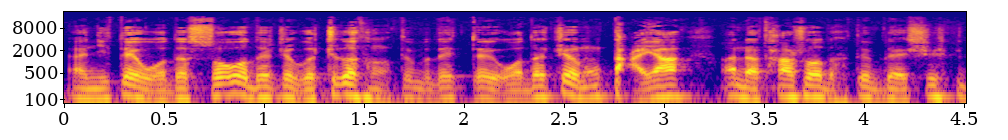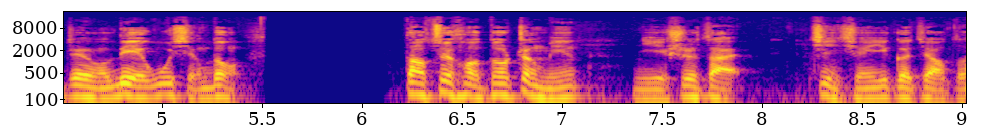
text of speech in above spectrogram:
呃，你对我的所有的这个折腾，对不对？对我的这种打压，按照他说的，对不对？是这种猎巫行动，到最后都证明你是在进行一个叫做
